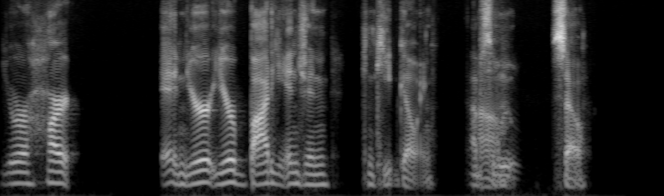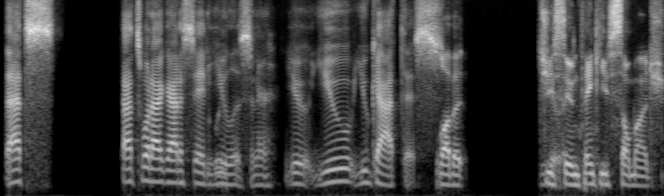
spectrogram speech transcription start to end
your heart and your your body engine can keep going. Um, Absolutely. so that's that's what i got to say to you listener you you you got this Love it. It. Jisun, thank you so much.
